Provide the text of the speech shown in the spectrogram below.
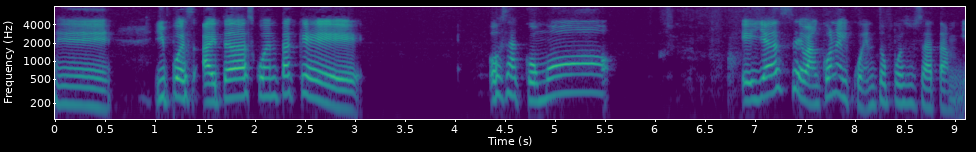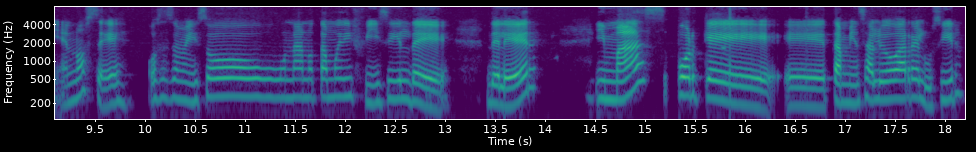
Eh, y pues ahí te das cuenta que, o sea, cómo ellas se van con el cuento, pues, o sea, también, no sé, o sea, se me hizo una nota muy difícil de, de leer. Y más porque eh, también salió a relucir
